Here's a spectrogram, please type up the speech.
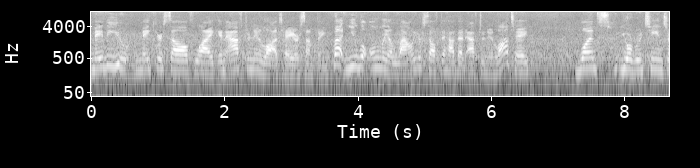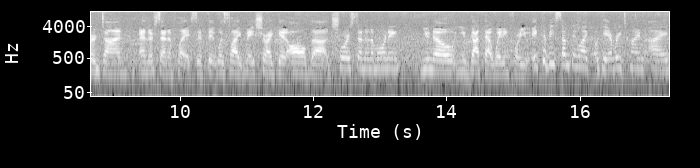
maybe you make yourself like an afternoon latte or something, but you will only allow yourself to have that afternoon latte once your routines are done and they're set in place. If it was like, make sure I get all the chores done in the morning, you know you've got that waiting for you. It could be something like, okay, every time I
